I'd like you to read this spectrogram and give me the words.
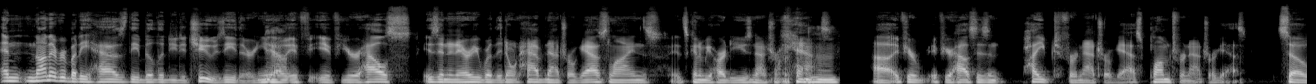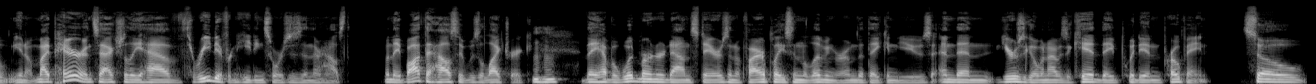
and not everybody has the ability to choose either you know if if your house is in an area where they don't have natural gas lines it's going to be hard to use natural gas Mhm. uh, if your if your house isn't piped for natural gas plumbed for natural gas so you know my parents actually have three different heating sources in their house when they bought the house it was electric Mhm. they have a wood burner downstairs and a fireplace in the living room that they can use and then years ago when i was a kid they put in propane so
